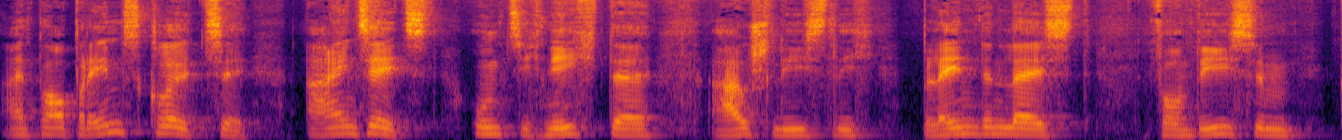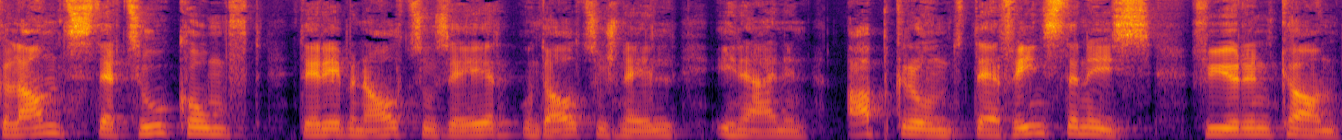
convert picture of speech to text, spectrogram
ein paar Bremsklötze einsetzt und sich nicht äh, ausschließlich blenden lässt von diesem Glanz der Zukunft, der eben allzu sehr und allzu schnell in einen Abgrund der Finsternis führen kann,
